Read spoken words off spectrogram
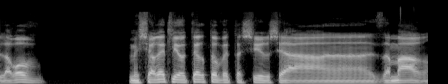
לרוב משרת לי יותר טוב את השיר שהזמר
